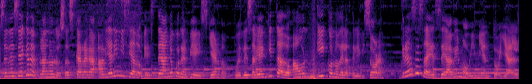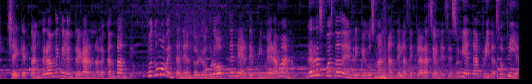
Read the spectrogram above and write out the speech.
se decía que de plano los Azcárraga habían iniciado este año con el pie izquierdo, pues les habían quitado a un ícono de la televisora. Gracias a ese hábil movimiento y al cheque tan grande que le entregaron a la cantante, fue como Ventaneando logró obtener de primera mano la respuesta de Enrique Guzmán ante las declaraciones de su nieta Frida Sofía,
